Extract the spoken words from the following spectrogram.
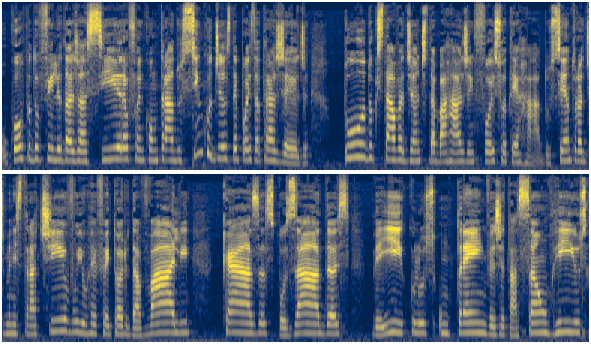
O corpo do filho da Jacira foi encontrado cinco dias depois da tragédia. Tudo que estava diante da barragem foi soterrado: o centro administrativo e o refeitório da Vale, casas, pousadas, veículos, um trem, vegetação, rios.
